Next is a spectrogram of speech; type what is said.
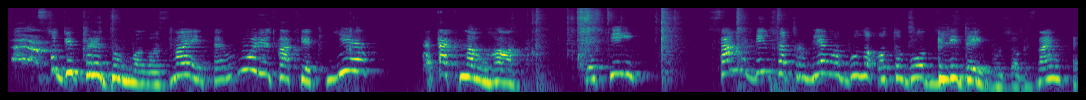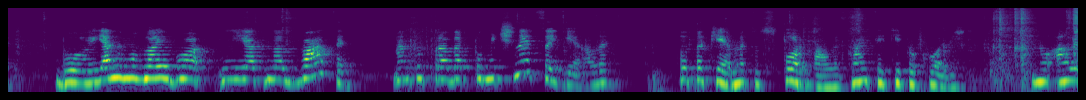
та я собі придумала, знаєте, говорю так, як є, а так навгад. Який саме більша проблема була отого блідий бузок, знаєте? Бо я не могла його ніяк назвати. У мене тут, правда, помічниця є, але то таке, ми тут спор мали, знаєте, який то колір. Ну, але.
